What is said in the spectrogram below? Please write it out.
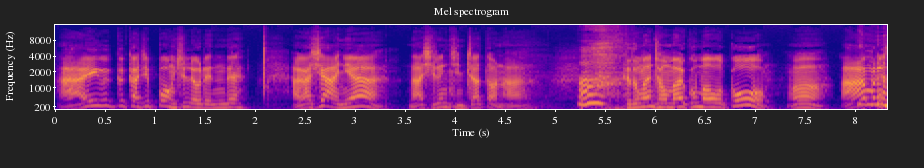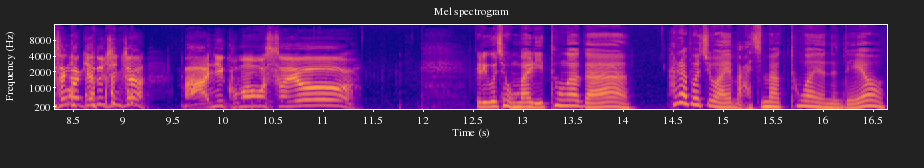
아이고 끝까지 뻥 치려고 그랬는데 아가씨 아니야. 나 실은 진짜 떠나. 아, 그동안 정말 고마웠고 어 아무리 생각해도 진짜 많이 고마웠어요. 그리고 정말 이 통화가 할아버지와의 마지막 통화였는데요.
